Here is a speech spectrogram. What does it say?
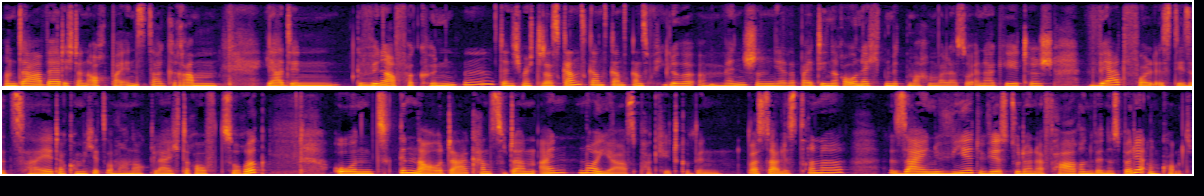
Und da werde ich dann auch bei Instagram ja den Gewinner verkünden, denn ich möchte, dass ganz, ganz, ganz, ganz viele ähm, Menschen ja bei den Rauhnächten mitmachen, weil das so energetisch wertvoll ist, diese Zeit. Da komme ich jetzt auch mal noch gleich darauf zurück. Und genau da kannst du dann ein Neujahrspaket gewinnen. Was da alles drin sein wird, wirst du dann erfahren, wenn es bei dir ankommt.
